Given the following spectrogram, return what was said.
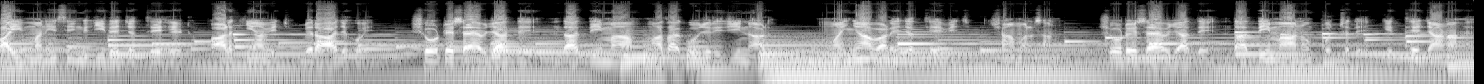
ਭਾਈ ਮਨੀ ਸਿੰਘ ਜੀ ਦੇ ਜੱਥੇ ਹੇਠ ਪਾਲਕੀਆਂ ਵਿੱਚ ਬਿਰਾਜ ਹੋਏ। ਛੋਟੇ ਸਾਹਿਬਜ਼ਾਦੇ ਦਾਦੀ ਮਾਂ ਮਾਤਾ ਗੋਜਰੀ ਜੀ ਨਾਲ ਮਾਈਆਂ ਵਾਲੇ ਜੱਥੇ ਵਿੱਚ ਸ਼ਾਮਲ ਸਨ। ਛੋਟੇ ਸਾਹਿਬਜ਼ਾਦੇ ਦਾਦੀ ਮਾਂ ਨੂੰ ਪੁੱਛਦੇ, ਕਿੱਥੇ ਜਾਣਾ ਹੈ?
